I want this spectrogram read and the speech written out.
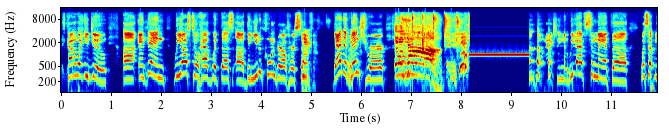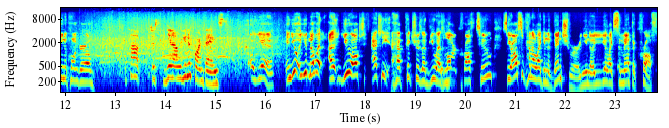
It's kind of what you do. Uh, and then we also have with us uh, the unicorn girl herself, that adventurer. Hey, Dom! Actually, no, we have Samantha. What's up, unicorn girl? What's up? Just you know, unicorn things. Oh yeah, and you you know what? Uh, you also actually have pictures of you as Lara Croft too. So you're also kind of like an adventurer. You know, you're like Samantha Croft.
